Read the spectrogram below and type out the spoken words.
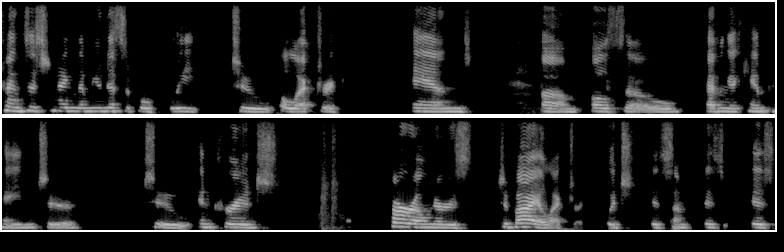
transitioning the municipal fleet to electric and um, also having a campaign to to encourage car owners to buy electric, which is some is is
